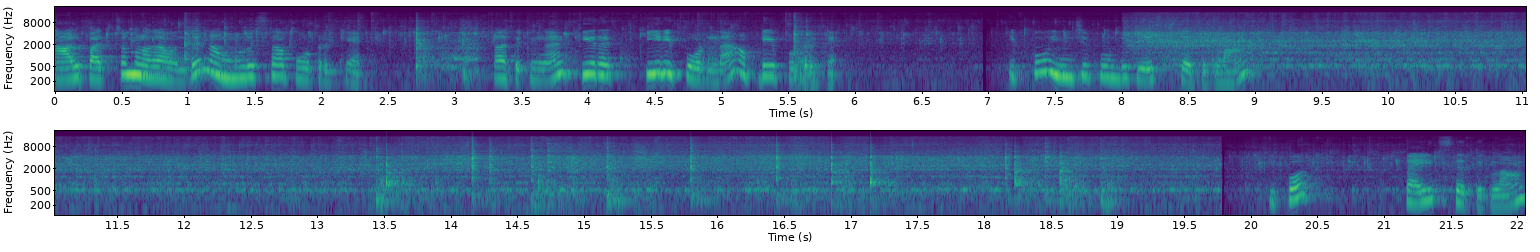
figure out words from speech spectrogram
நாலு பச்சை மிளகா வந்து நான் முழுசாக போட்டிருக்கேன். பார்த்துக்குங்க. கீரை கீரி போடல அப்படியே போட்டிருக்கேன். இப்போது இஞ்சி பூண்டு பேஸ்ட் சேர்த்துக்கலாம். இப்போது தயிர் சேர்த்துக்கலாம்.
